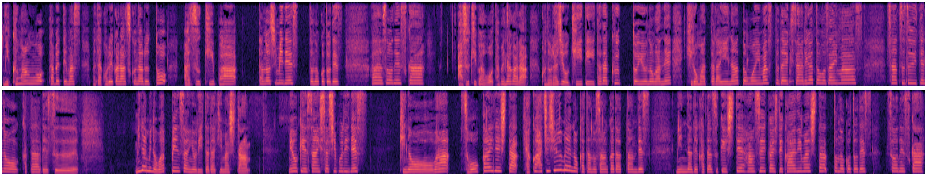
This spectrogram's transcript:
肉まんを食べてます。またこれから暑くなると、小豆バー、楽しみです。とのことです。ああ、そうですか。小豆バーを食べながら、このラジオを聞いていただくというのがね、広まったらいいなと思います。ただゆきさんありがとうございます。さあ、続いての方です。南のワッペンさんよりいただきました。妙慶さん久しぶりです。昨日は総会でした。180名の方の参加だったんです。みんなで片付けして反省会して帰りました。とのことです。そうですか。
